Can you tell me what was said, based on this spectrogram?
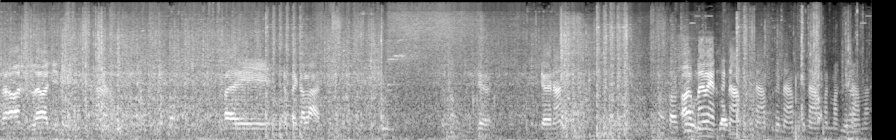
แล้วอันแล้วอันอยู่นี่อ่าไปจะไปกระลาดเจอเจอนะ อ่าไม่ไม่ขึ้นน้ำขึ้นน้ำขึ้นน้ำขึ้นน้ำมันมาขึ้นน้ำแล้ว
